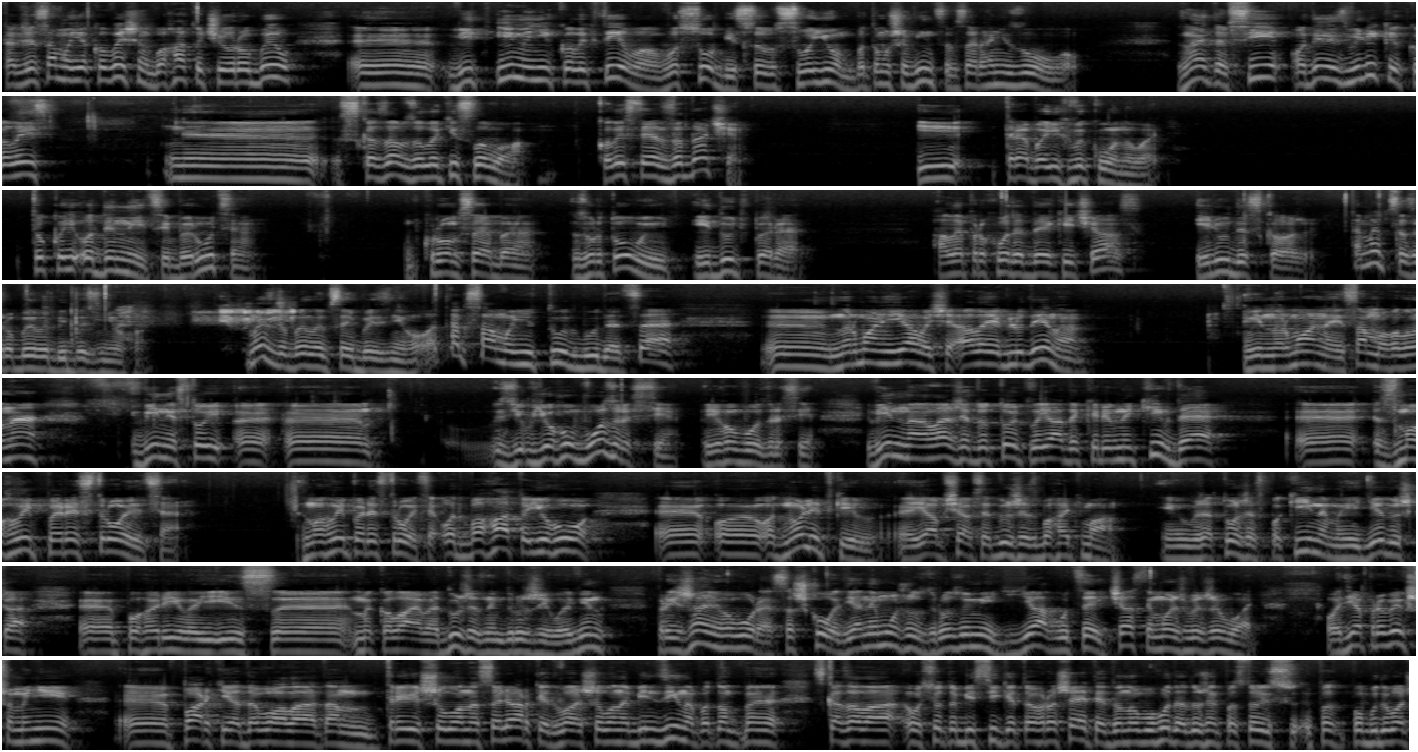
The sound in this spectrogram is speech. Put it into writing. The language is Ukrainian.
Так же само Яковишин багато чого робив е, від імені колектива в особі с- своєму, тому що він це все організовував. Знаєте, всі, один із великих колись е, сказав золоті слова. Коли стоять задачі, і треба їх виконувати, тільки одиниці беруться, кром себе згуртовують і йдуть вперед. Але проходить деякий час, і люди скажуть: та ми б це зробили б і без нього. Ми зробили б це і без нього. А так само і тут буде. Це е, нормальні явища, але як людина, він нормальний, і саме головне, він із той. Е, е, в його возрасті, в його возрасті, він належить до той плеяди керівників, де е, змогли перестроїтися. Змогли перестроїтися. От багато його однолітків, е, я общався дуже з багатьма. І вже теж спокійними, і дідушка е, погорілий із е, Миколаєва, дуже з ним дружив. І він приїжджає і говорить: Сашко, от я не можу зрозуміти, як у цей час ти можеш виживати. От я привик, що мені е, партія давала там три ешелона солярки, два ешелона бензина, потім е, сказала, ось тобі стільки-то грошей, ти до Нового року должен построїть, по- побудувати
